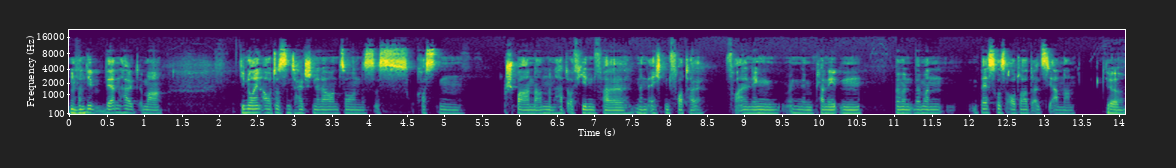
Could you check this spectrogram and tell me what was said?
Und die werden halt immer, die neuen Autos sind halt schneller und so und das ist kostensparender und man hat auf jeden Fall einen echten Vorteil. Vor allen Dingen in dem Planeten, wenn man, wenn man ein besseres Auto hat als die anderen, Ja.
